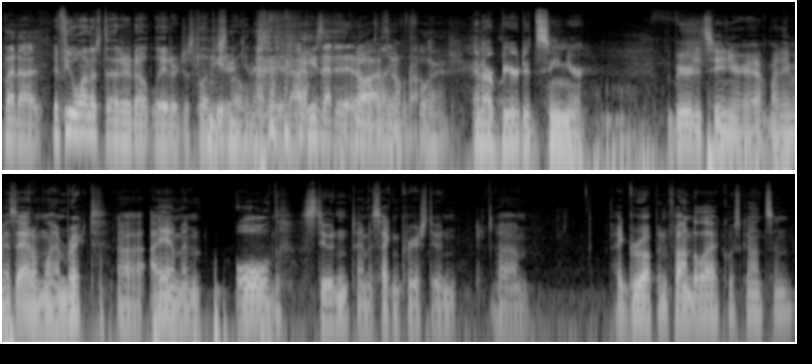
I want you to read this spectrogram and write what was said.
But uh, If you want us to edit it out later, just let Peter us know. Peter can edit it out. He's edited it No, out plenty no problem. before. And our bearded senior. The bearded senior, yeah. My name is Adam Lambrecht. Uh, I am an old student. I'm a second career student. Um, I grew up in Fond du Lac, Wisconsin,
